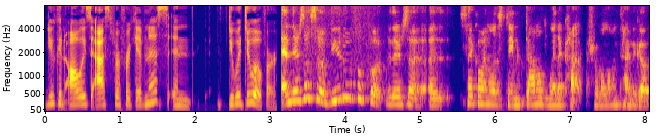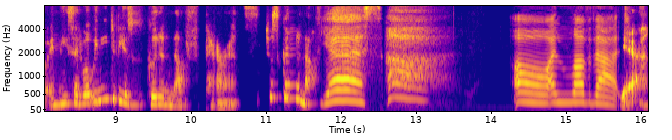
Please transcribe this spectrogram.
You can always ask for forgiveness and do a do over. And there's also a beautiful quote. There's a, a psychoanalyst named Donald Winnicott from a long time ago. And he said, What we need to be is good enough parents, just good enough. Yes. Oh, I love that. Yeah.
